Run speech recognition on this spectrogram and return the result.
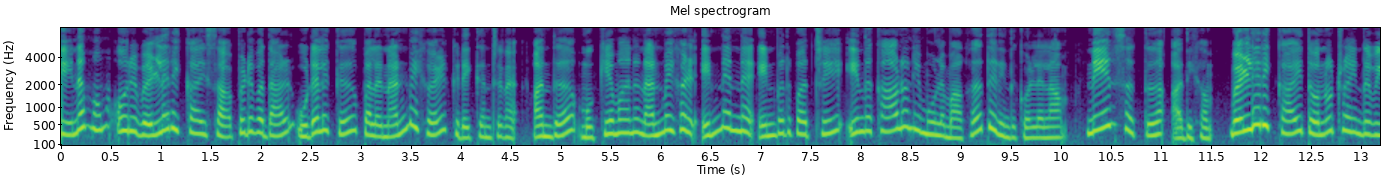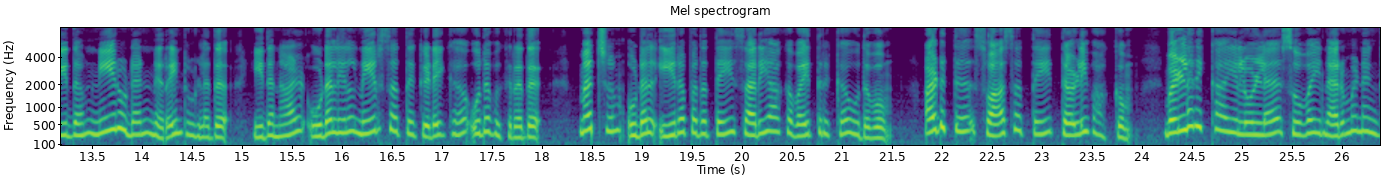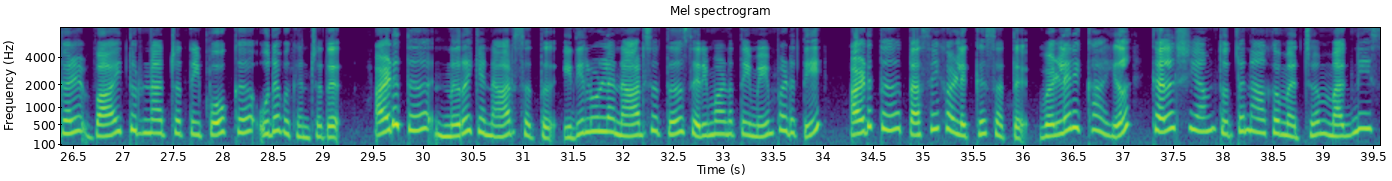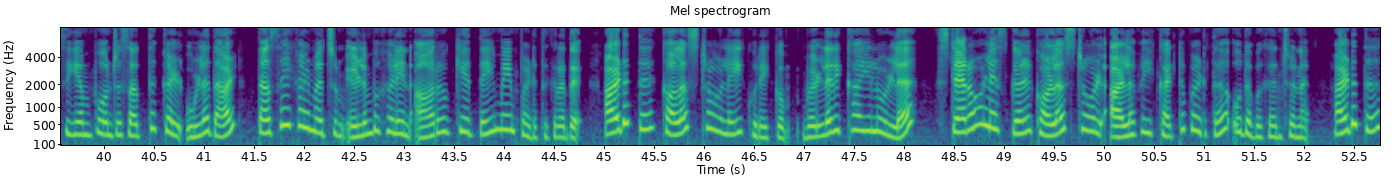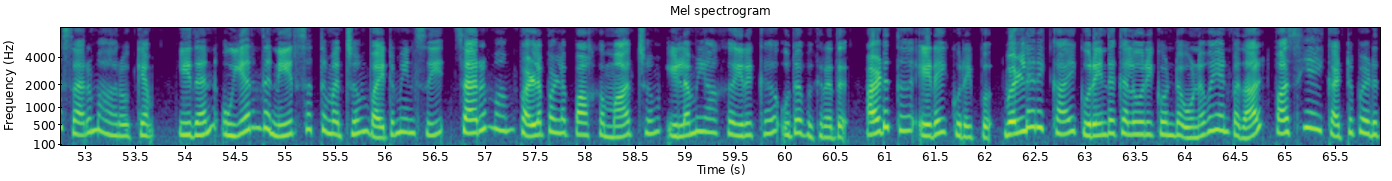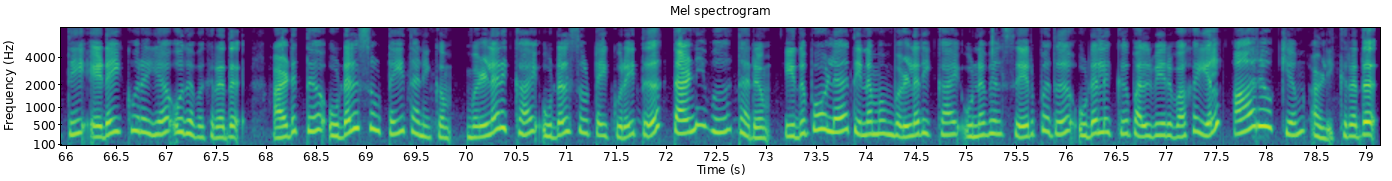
தினமும் ஒரு வெள்ளரிக்காய் சாப்பிடுவதால் உடலுக்கு பல நன்மைகள் கிடைக்கின்றன. அந்த முக்கியமான நன்மைகள் என்னென்ன என்பது பற்றி இந்த காணொலி மூலமாக தெரிந்து கொள்ளலாம். நீர் சத்து அதிகம். வெள்ளரிக்காய் தொன்னூற்றைந்து வீதம் நீருடன் நிறைந்துள்ளது. இதனால் உடலில் நீர் சத்து கிடைக்க உதவுகிறது. மற்றும் உடல் ஈரப்பதத்தை சரியாக வைத்திருக்க உதவும். அடுத்து சுவாசத்தை தெளிவாக்கும். வெள்ளரிக்காயில் உள்ள சுவை நறுமணங்கள் வாய் துர்நாற்றத்தை போக்க உதவுகின்றது. அடுத்து நிறைய நார் சத்து. இதில் உள்ள நார் சத்து செரிமானத்தை மேம்படுத்தி அடுத்து தசைகளுக்கு சத்து. வெள்ளரிக்காயில் கல்சியம் துத்தநாகம் மற்றும் மக்னீசியம் போன்ற சத்துக்கள் உள்ளதால் தசைகள் மற்றும் எலும்புகளின் ஆரோக்கியத்தை மேம்படுத்துகிறது. அடுத்து கொலஸ்ட்ரோலை குறைக்கும். வெள்ளரிக்காயில் உள்ள ஸ்டெரோலெஸ்கள் கொலஸ்ட்ரால் அளவை கட்டுப்படுத்த உதவுகின்றன. அடுத்து சரும ஆரோக்கியம். இதன் உயர்ந்த நீர்சத்து மற்றும் வைட்டமின் சி சருமம் பளபளப்பாக மாற்றும் இளமையாக இருக்க உதவுகிறது. அடுத்து எடை குறைப்பு. வெள்ளரிக்காய் குறைந்த கலோரி கொண்ட உணவு என்பதால் பசியை கட்டுப்படுத்தி எடை குறைய உதவுகிறது. அடுத்து உடல் சூட்டை தணிக்கும். வெள்ளரிக்காய் உடல் சூட்டை குறைத்து தணிவு தரும். இதுபோல தினமும் வெள்ளரிக்காய் உணவில் சேர்ப்பது உடலுக்கு பல்வேறு வகையில் ஆரோக்கியம் அளிக்கிறது.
